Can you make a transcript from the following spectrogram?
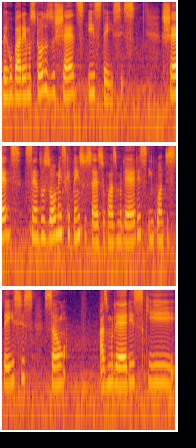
Derrubaremos todos os Shads e Stacys. Shads sendo os homens que têm sucesso com as mulheres, enquanto Stacys são as mulheres que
